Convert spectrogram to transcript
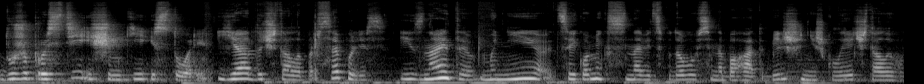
дуже прості і щемкі історії. Я дочитала Персеполіс, і знаєте, мені цей комікс навіть сподобався набагато більше, ніж коли я читала його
